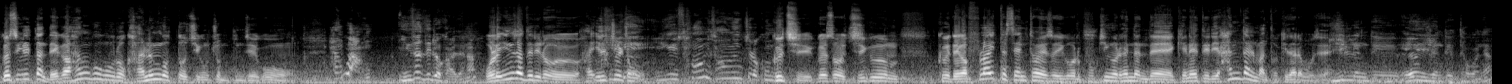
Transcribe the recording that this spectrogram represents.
그래서 일단 내가 한국으로 가는 것도 지금 좀 문제고. 한국 안, 인사드리러 가야 되나? 원래 인사드리러 한 일주일 정도 이게 상황이 상황인지라 그런 그렇지 그래서 지금 그 내가 플라이트 센터에서 이거를 부킹을 했는데 걔네들이 한 달만 더 기다려보재 뉴질랜드 에어 뉴질랜드 타고 가냐?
